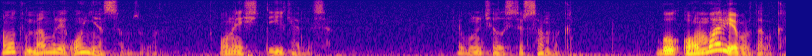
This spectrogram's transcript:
Ama bakın ben buraya 10 yazsam o zaman. 10'a eşit değilken desem. Ve bunu çalıştırsam bakın. Bu 10 var ya burada bakın.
